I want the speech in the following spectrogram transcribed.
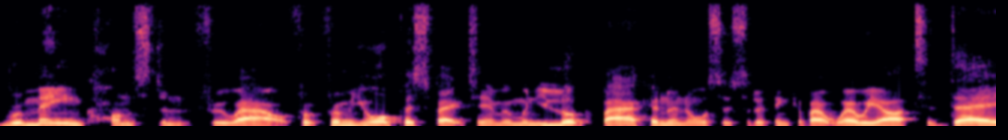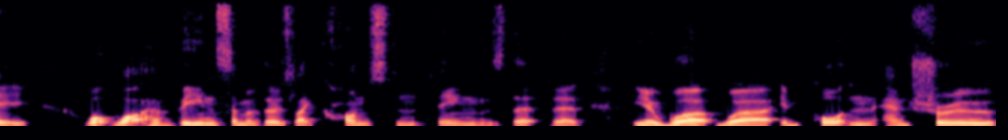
remain constant throughout. From, from your perspective, and when you look back and then also sort of think about where we are today, what what have been some of those like constant things that that you know were were important and true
